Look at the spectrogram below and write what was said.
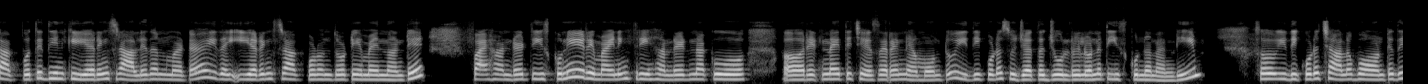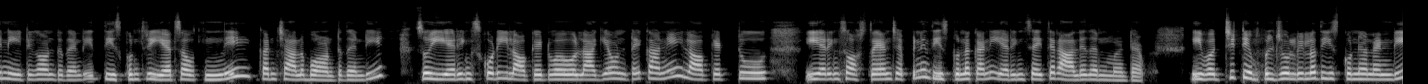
కాకపోతే దీనికి ఇయర్ రింగ్స్ రాలేదన్నమాట. ఇది ఇయర్ రింగ్స్ రాకపోవడంతో ఏమైందంటే ఫైవ్ హండ్రెడ్ తీసుకుని రిమైనింగ్ త్రీ హండ్రెడ్ నాకు రిటర్న్ అయితే చేశారండి అమౌంట్. ఇది కూడా సుజాత జ్యువెలరీలోనే తీసుకున్నానండి. సో ఇది కూడా చాలా బాగుంటుంది నీట్గా ఉంటుందండి. ఇది తీసుకుని త్రీ ఇయర్స్ అవుతుంది కానీ చాలా బాగుంటుందండి. సో ఇయర్ రింగ్స్ కూడా ఈ లాకెట్ లాగే ఉంటాయి కానీ లాకెట్ ఇయర్ రింగ్స్ వస్తాయని చెప్పి నేను తీసుకున్నా కానీ ఇయర్ రింగ్స్ అయితే రాలేదన్నమాట. ఇవి వచ్చి టెంపుల్ జ్యువెలరీలో తీసుకున్నానండి.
